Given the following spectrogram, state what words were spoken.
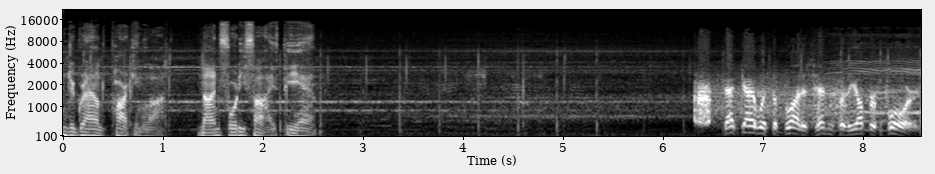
Underground parking lot, 9.45 p.m. That guy with the blood is heading for the upper floors.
